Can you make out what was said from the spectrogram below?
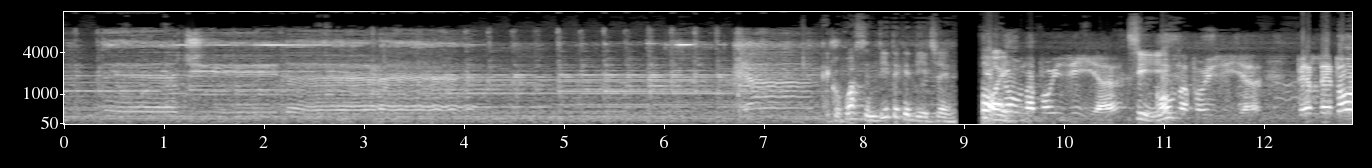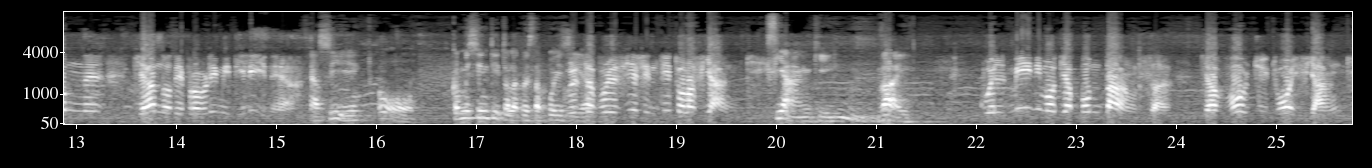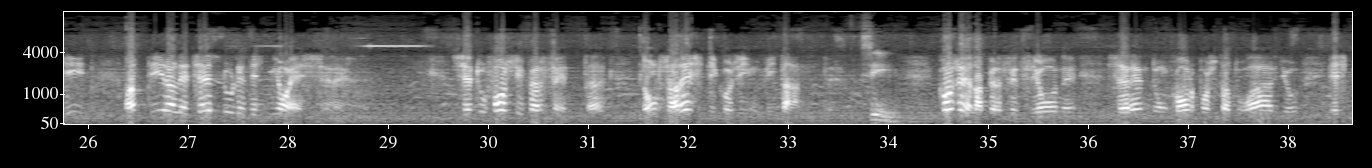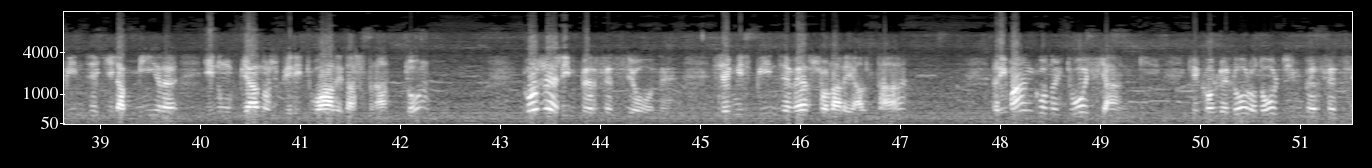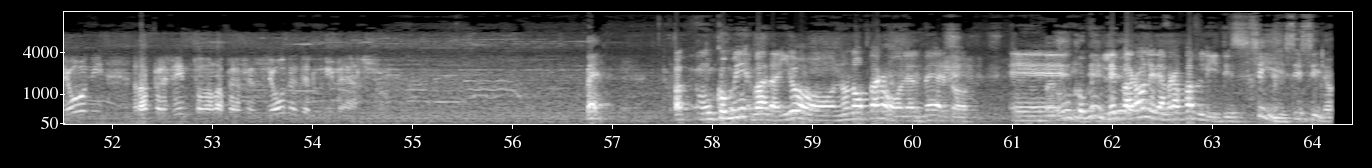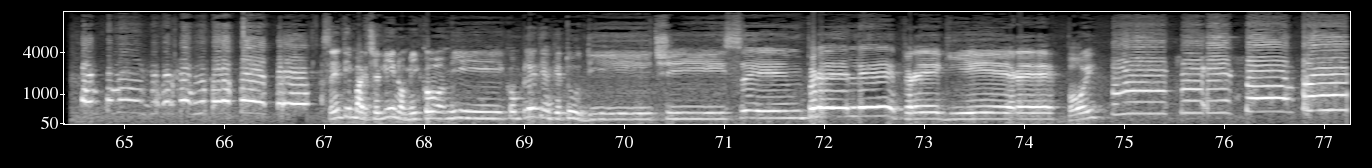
decidere. Ecco qua, sentite che dice. Poi, Ho una poesia, Sì? ho una poesia per le donne che hanno dei problemi di linea. ah sì? Oh, come si intitola questa Questa poesia? poesia si intitola Fianchi. Fianchi. Vai. Quel minimo di abbondanza che avvolge i tuoi fianchi attira le cellule del mio essere. Se tu fossi perfetta, non saresti così invitante. Sì. Cos'è la perfezione se rende un corpo statuario spinge chi l'ammira in un piano spirituale ed astratto? Cos'è l'imperfezione se mi spinge verso la realtà? Rimangono i tuoi fianchi che con le loro dolci imperfezioni rappresentano la perfezione dell'universo. Beh, un commento, guarda, io non ho parole, Alberto. Eh, Un commento- le parole le avrà Pavlidis. Sì, sì, sì. no. Senti Marcellino, mi, co- mi completi anche tu. Dici sempre le preghiere. Poi? sempre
